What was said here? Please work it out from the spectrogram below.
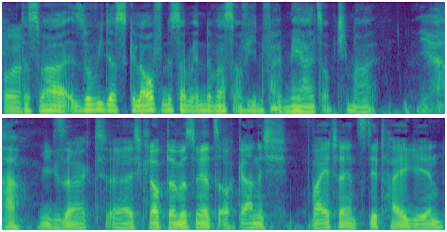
Voll. das war, so wie das gelaufen ist am Ende, war es auf jeden Fall mehr als optimal. Ja, wie gesagt, äh, ich glaube, da müssen wir jetzt auch gar nicht weiter ins Detail gehen.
